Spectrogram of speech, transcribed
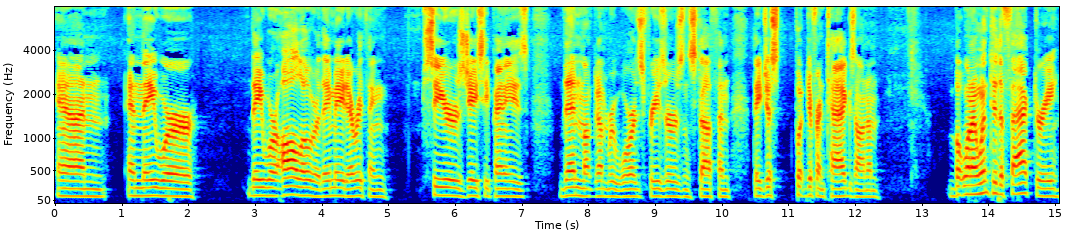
and and they were they were all over. They made everything, Sears, J.C. Penney's, then Montgomery Ward's freezers and stuff, and they just put different tags on them. But when I went to the factory,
